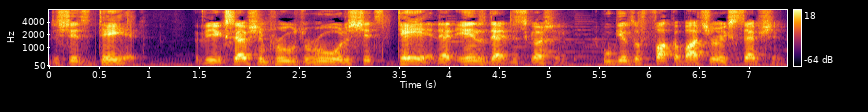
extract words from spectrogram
the shit's dead. If the exception proves the rule, the shit's dead. That ends that discussion. Who gives a fuck about your exception?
